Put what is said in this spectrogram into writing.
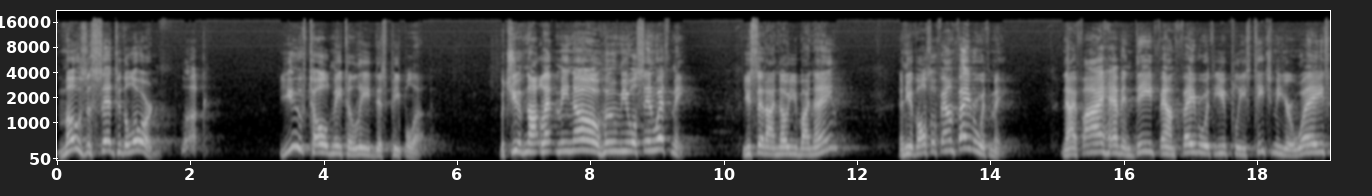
Moses said to the Lord, Look, you've told me to lead this people up, but you have not let me know whom you will send with me. You said, I know you by name, and you have also found favor with me. Now, if I have indeed found favor with you, please teach me your ways,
